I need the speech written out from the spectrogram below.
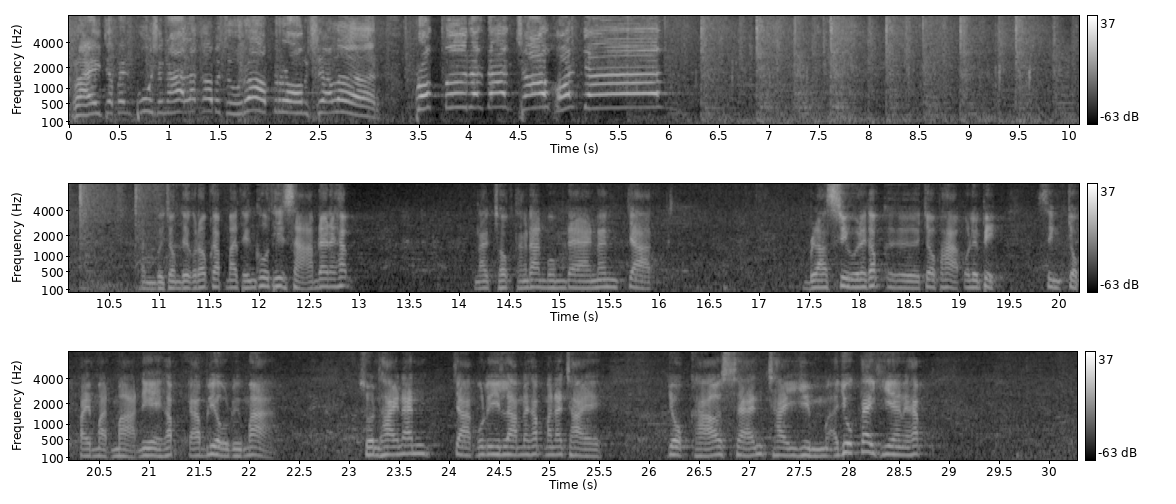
ใครจะเป็นผู้ชนะและเข้าไปสู่รอบรองชนะเลิศ ปรบมือดังๆ ชาวขอนแก่นท่านผู้ชมที่เคารพครับมาถึงคู่ที่ 3 แล้วนะครับ นักชกทางด้านมุมแดงนั้นจากบราซิลนะครับคือเจ้าภาพโอลิมปิก ซึ่งจบไปหมาดๆนี่เองครับกาเบรียลริมา ส่วนไทยนั้นจากบุรีรัมย์นะครับมณชัยยกขาวแสนชัยยิมอายุใกล้เคียงนะครับ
